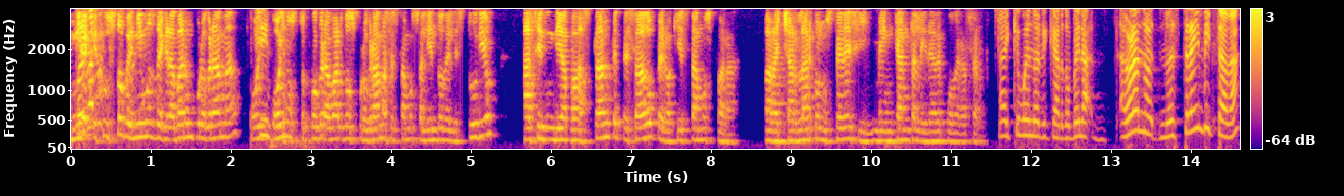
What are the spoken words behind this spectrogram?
Mira pues que justo venimos de grabar un programa. Hoy, hoy nos tocó grabar dos programas. Estamos saliendo del estudio. Ha sido un día bastante pesado, pero aquí estamos para, para charlar con ustedes y me encanta la idea de poder hacerlo. Ay, qué bueno, Ricardo. Mira, ahora nuestra invitada,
